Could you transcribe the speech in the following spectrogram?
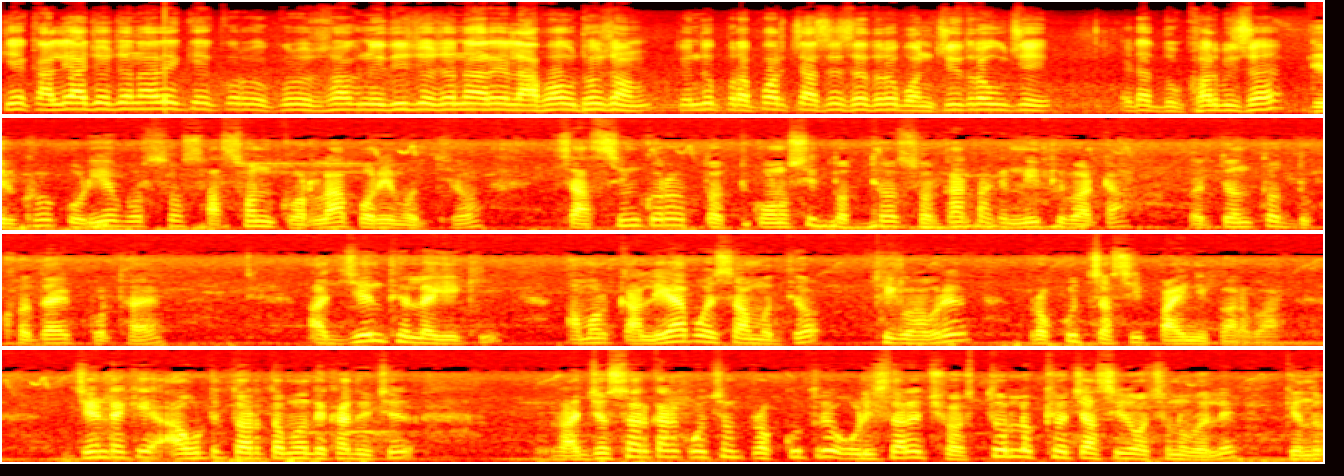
কে কালিয়া যোজনার কে কৃষক নিধি যোজনার লাভ ଉଠାଉଛନ୍ কিন্তু প্রপর চাষী সেদর বঞ্চিত রয়েছে এটা দুঃখর বিষয় দীর্ঘ কোড়িয়ে বর্ষ শাসন করলা পরে মধ্য চাষীঙ্কর কোণী তথ্য সরকার পাখে নিথিবাটা অত্যন্ত দুঃখদায়ক কথায় আর যেনথে লাগে কি আমার কালিয়া পয়সা মধ্য ঠিক ভাবে প্রকৃত চাষী পাইনি পারবার যেটা কি আউটি তরতম দেখা দিচ্ছে রাজ্য সরকার করছেন প্রকৃতরে ওড়িশার ছয়স্তর লক্ষ চাষী অছন বেলে কেন্দ্র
